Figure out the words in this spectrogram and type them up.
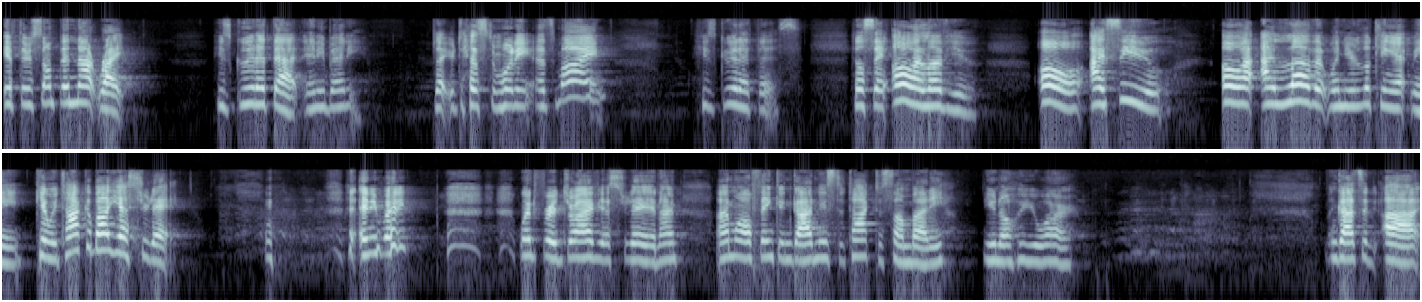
if there's something not right. He's good at that. Anybody? Is that your testimony? That's mine. He's good at this. He'll say, Oh, I love you. Oh, I see you. Oh, I love it when you're looking at me. Can we talk about yesterday? Anybody? Went for a drive yesterday and I'm I'm all thinking God needs to talk to somebody. You know who you are. And God said, uh,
